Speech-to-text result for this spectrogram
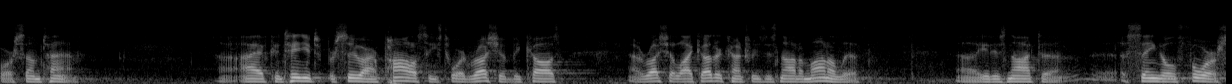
for some time. I have continued to pursue our policies toward Russia because uh, Russia, like other countries, is not a monolith. Uh, it is not a, a single force.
